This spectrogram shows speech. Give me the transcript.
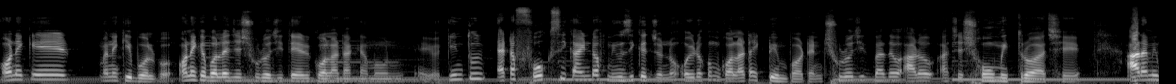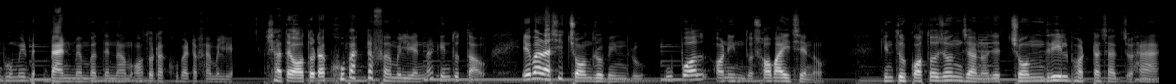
অনেকের মানে কি বলব? অনেকে বলে যে সুরজিতের গলাটা কেমন? কিন্তু একটা ফোকসি কাইন্ড অফ মিউজিকের জন্য ওই রকম গলাটা একটু ইম্পর্টেন্ট সুরজিৎ বাদেও আরও আছে সৌমিত্র আছে আর আমি ভূমির ব্যান্ড মেম্বারদের নাম অতটা খুব একটা ফ্যামিলিয়ার সাথে অতটা খুব একটা ফ্যামিলিয়ার না কিন্তু তাও। এবার আসি চন্দ্রবিন্দু উপল অনিন্দ সবাই চেনো। কিন্তু কতজন জানো যে চন্দ্রিল ভট্টাচার্য? হ্যাঁ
